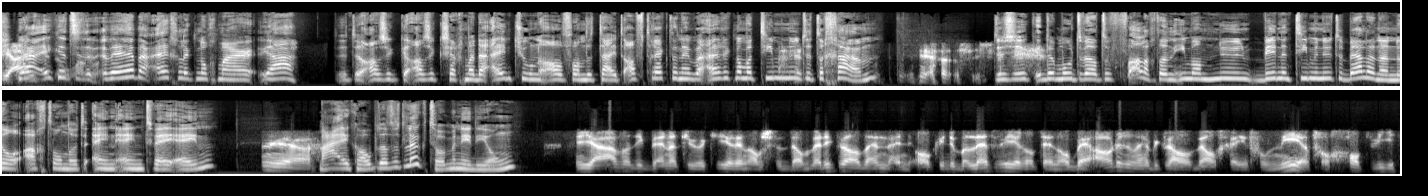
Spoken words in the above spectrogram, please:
Ja, Ja, ik het, we hebben eigenlijk nog maar, ja... het- Als ik, als ik zeg maar de eindtune al van de tijd aftrek... dan hebben we eigenlijk nog maar tien minuten te gaan. Ja. Dus ik, er moet wel toevallig dan iemand nu binnen 10 minuten bellen naar 0800-1121. Ja. Maar ik hoop dat het lukt hoor, meneer de Jong. Ja, want ik ben natuurlijk hier in Amsterdam, ben ik wel, en, en ook in de balletwereld en ook bij ouderen heb ik wel, wel geïnformeerd. Van god, wie,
